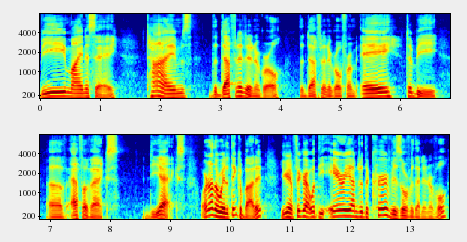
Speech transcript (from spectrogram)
b minus a times the definite integral, the definite integral from a to b of f of x dx. Or another way to think about it, you're going to figure out what the area under the curve is over that interval.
